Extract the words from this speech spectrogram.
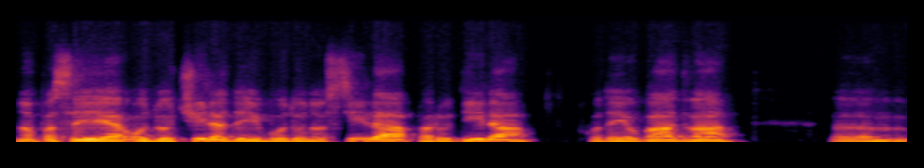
No, pa se je odločila, da jih bodo nosila, pa rodila, tako da je oba dva, um,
